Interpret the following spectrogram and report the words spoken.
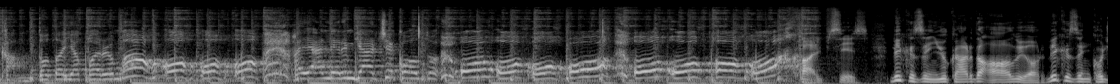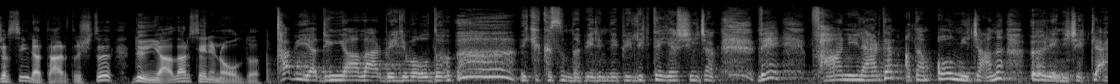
kanto da yaparım. Oh oh oh oh, hayallerim gerçek oldu. Oh oh oh oh, oh oh oh oh. Kalpsiz. Bir kızın yukarıda ağlıyor, bir kızın kocasıyla tartıştı, dünyalar senin oldu. Tabii ya dünyalar benim oldu. İki kızım da benimle birlikte yaşayacak. Ve fanilerden adam olmayacağını öğrenecekler.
